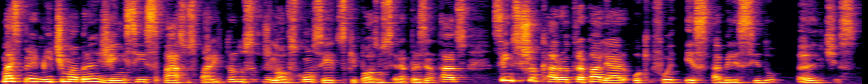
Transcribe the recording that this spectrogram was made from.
mas permite uma abrangência e espaços para a introdução de novos conceitos que possam ser apresentados sem se chocar ou atrapalhar o que foi estabelecido antes.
